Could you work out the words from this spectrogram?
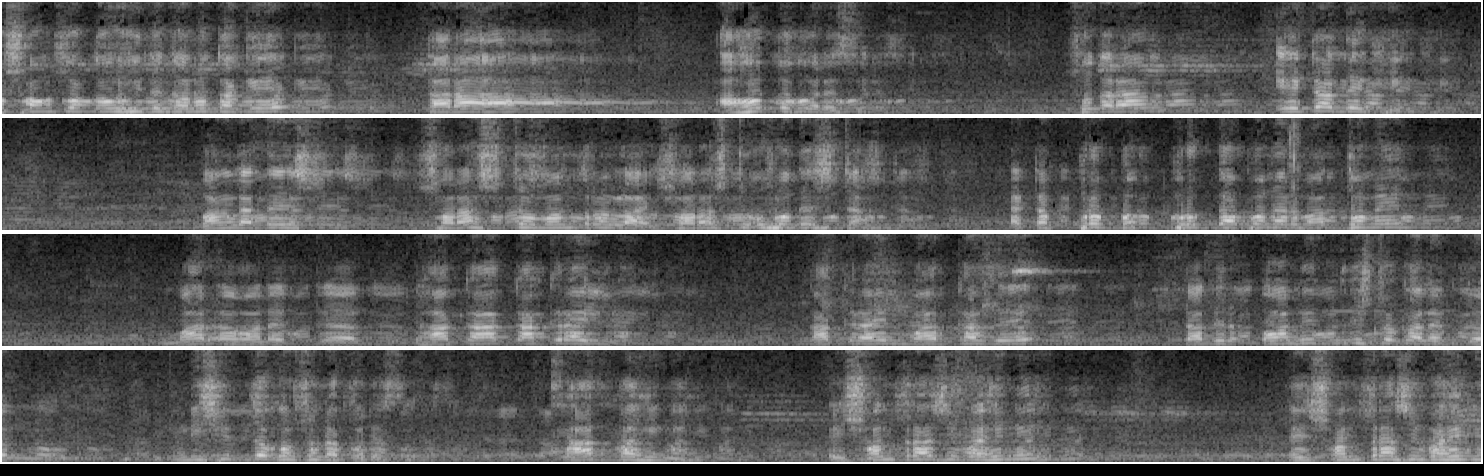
অসংখ্য তৌহিদে জনতাকে তারা আহত করেছে। সুতরাং এটা দেখে বাংলাদেশ স্বরাষ্ট্র মন্ত্রণালয়, স্বরাষ্ট্র উপদেষ্টা একটা প্রজ্ঞাপনের মাধ্যমে মানে ঢাকা কাকরাইল কাকরাইল মার্কাজে তাদের অনির্দিষ্টকালের জন্য নিষিদ্ধ ঘোষণা করেছে। সাত বাহিনী, এই সন্ত্রাসী বাহিনী, এই সন্ত্রাসী বাহিনী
